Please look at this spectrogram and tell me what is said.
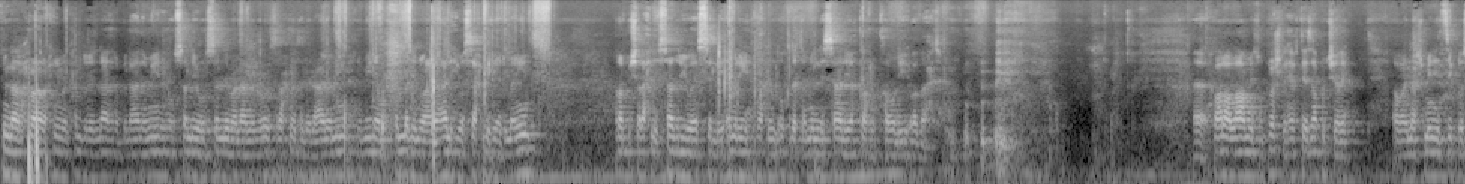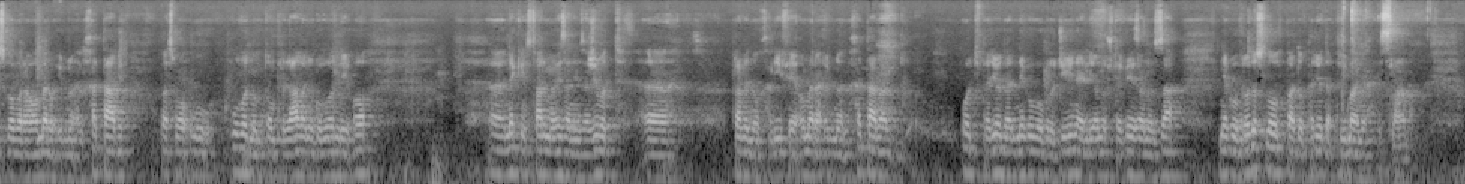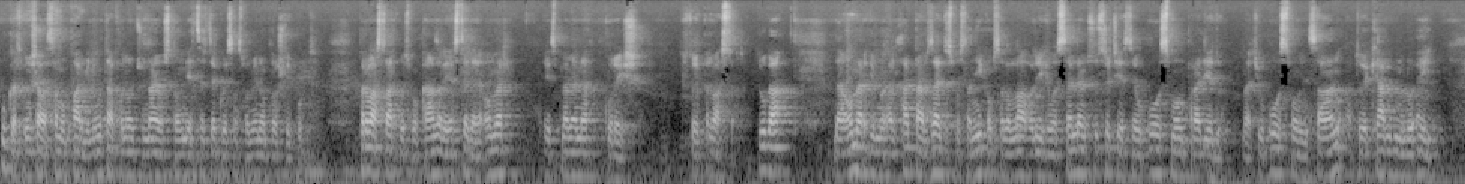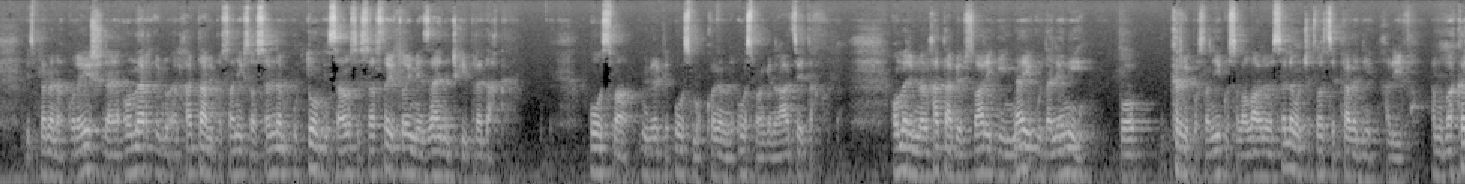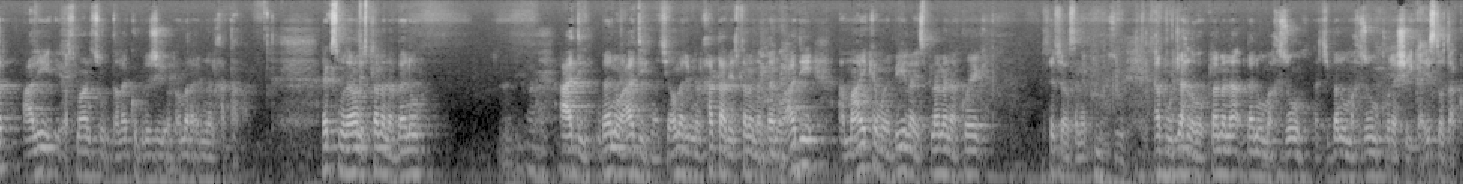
بسم الله الرحمن الرحيم الحمد لله رب العالمين وصلي وسلم على من أرث رحمة للعالمين نبينا محمد وعلى آله وصحبه أجمعين رب اشرح لي صدري ويسر لي أمري واحلل عقدة من لساني يفقهوا قولي وبعد Hvala Allah, mi smo prošle hefte započeli ovaj naš mini ciklus govora o Omeru ibn al-Hatabi, pa smo u uvodnom tom predavanju govorili o e, nekim stvarima vezanim za život e, pravednog halife Omara ibn al-Hataba od perioda njegovog rođenja ili ono što je vezano za njegov rodoslov pa do perioda primanja Islama. Ukratko, inšala samo par minuta, ponovit ću najosnovnije crte koje sam spomenuo prošli put. Prva stvar koju smo kazali jeste da je Omer iz plemena Kureš. To je prva stvar. Druga, da je Omer ibn al-Hatab zajedno s poslanikom sallallahu alaihi wa sallam susreće se u osmom pradjedu, znači u osmom insanu, a to je Kjab ibn Lu'ej iz plemena Kureš, da je Omer ibn al-Hatab i poslanik sallallahu oselem u tom insanu se sastaju, to im je zajednički predak. Osma, mi bi rekli osmo koljeno, osma generacija i tako. Omer ibn al-Hatab je u stvari i najudaljeniji po krvi poslaniku sallallahu alejhi ve sellem od četvrtce pravednih halifa. Abu Bakr, Ali i Osman su daleko bliži od Omara ibn al-Hataba. Rekli smo da je on iz plemena Benu Adi, Benu Adi, znači Omer ibn al-Khattab je iz plemena Benu Adi, a majka mu je bila iz plemena kojeg, sjećao se neko, Abu Džahlovog plemena Benu Mahzum, znači Benu Mahzum Kurešika, isto tako.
